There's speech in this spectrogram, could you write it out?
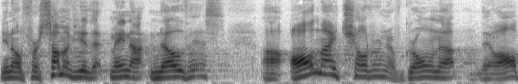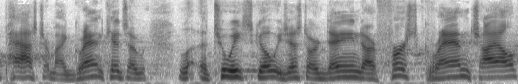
You know, for some of you that may not know this, uh, all my children have grown up. They all pastor. My grandkids, uh, two weeks ago, we just ordained our first grandchild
